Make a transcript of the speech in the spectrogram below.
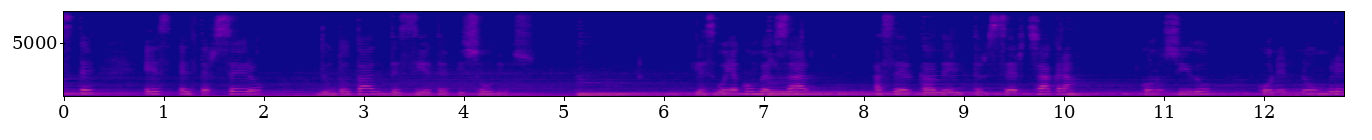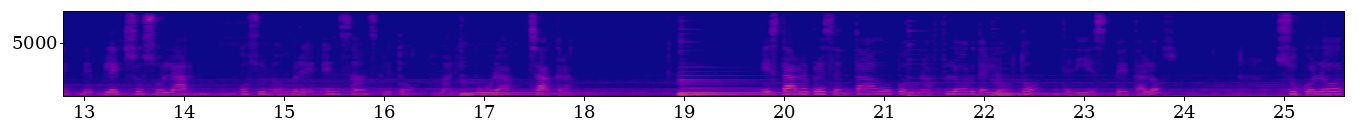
este es el tercero de un total de siete episodios. Les voy a conversar acerca del tercer chakra, conocido con el nombre de plexo solar o su nombre en sánscrito Manipura Chakra. Está representado por una flor de loto de 10 pétalos. Su color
